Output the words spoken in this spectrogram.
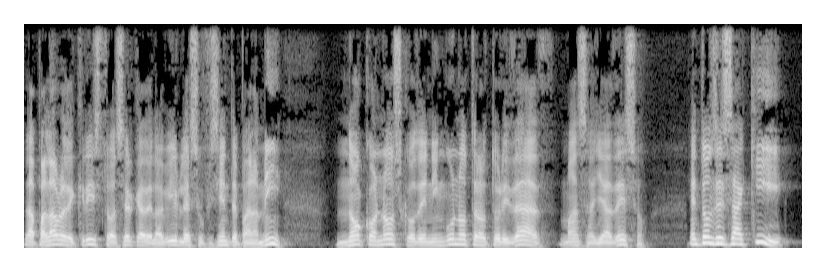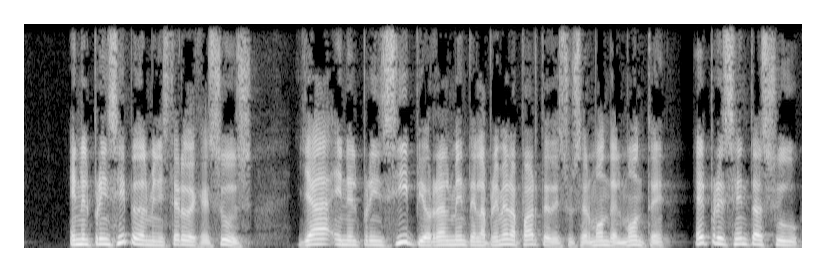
la palabra de Cristo acerca de la Biblia es suficiente para mí. No conozco de ninguna otra autoridad más allá de eso. Entonces aquí, en el principio del ministerio de Jesús, ya en el principio realmente en la primera parte de su Sermón del Monte, él presenta su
